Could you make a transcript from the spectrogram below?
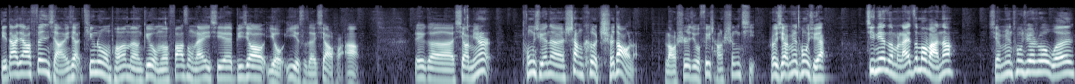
给大家分享一下，听众朋友们给我们发送来一些比较有意思的笑话啊。这个小明同学呢上课迟到了，老师就非常生气，说小明同学今天怎么来这么晚呢？小明同学说我。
